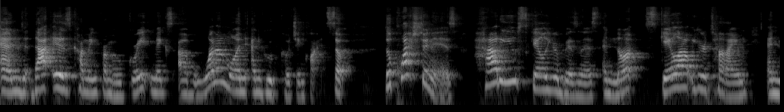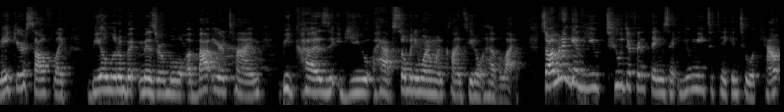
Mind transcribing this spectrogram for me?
And that is coming from a great mix of one on one and group coaching clients. So the question is, how do you scale your business and not scale out your time and make yourself like be a little bit miserable about your time because you have so many one-on-one clients you don't have a life so i'm going to give you two different things that you need to take into account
